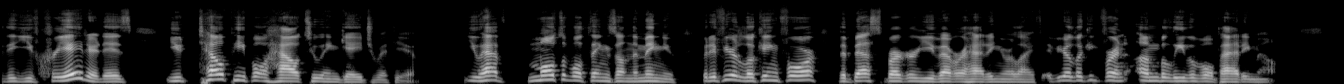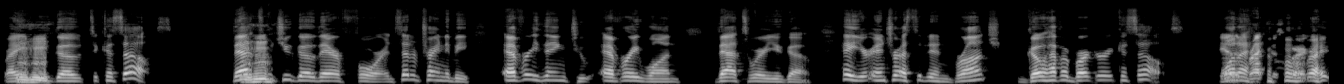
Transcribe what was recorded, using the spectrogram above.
that you've created is you tell people how to engage with you. You have multiple things on the menu, but if you're looking for the best burger you've ever had in your life, if you're looking for an unbelievable patty melt, right, mm-hmm. you go to Cassell's. That's mm-hmm. what you go there for. Instead of trying to be everything to everyone, that's where you go. Hey, you're interested in brunch? Go have a burger at Cassell's. Yeah, Wanna, breakfast burger. right?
